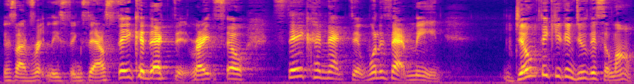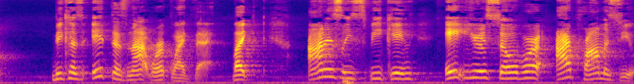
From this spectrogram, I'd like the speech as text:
because I've written these things down. Stay connected, right? So stay connected. What does that mean? Don't think you can do this alone because it does not work like that. Like honestly speaking, eight years sober, I promise you,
